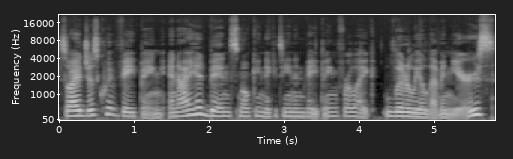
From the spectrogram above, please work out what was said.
So I had just quit vaping, and I had been smoking nicotine and vaping for like literally 11 years.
